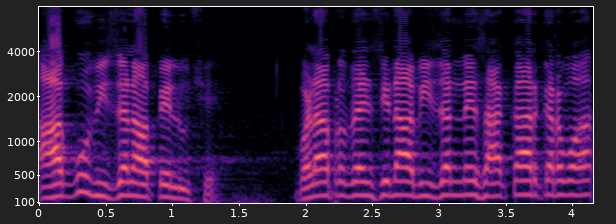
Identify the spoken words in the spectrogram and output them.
આગવું વિઝન આપેલું છે. વડાપ્રધાનશ્રીના આ વિઝનને સાકાર કરવા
